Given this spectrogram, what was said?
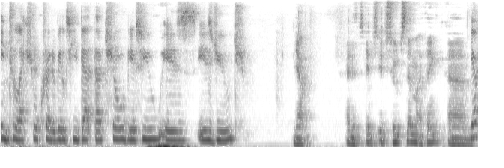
intellectual credibility that that show gives you is is huge Yeah, and it it, it suits them, I think. Um, Yep.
